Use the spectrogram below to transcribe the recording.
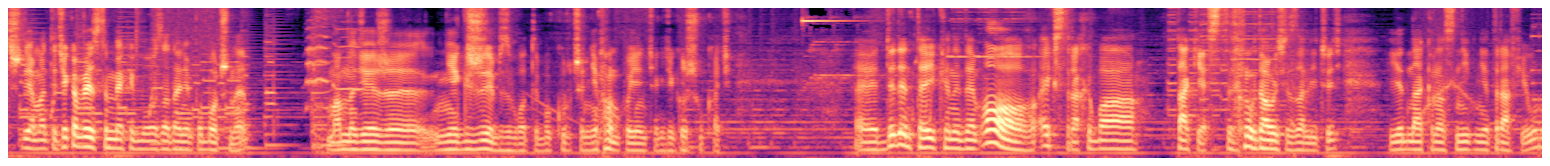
trzy diamenty. Ciekawy jestem, jakie było zadanie poboczne. Mam nadzieję, że nie grzyb złoty, bo kurczę, nie mam pojęcia, gdzie go szukać. E, Didn't take any dem... O, ekstra, chyba tak jest. Udało się zaliczyć. Jednak nas nikt nie trafił.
